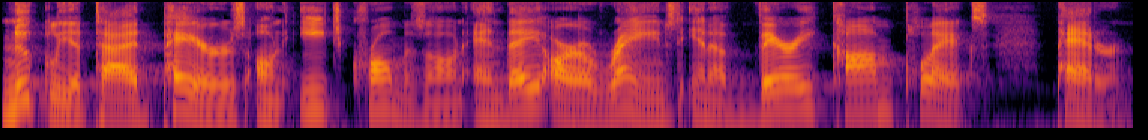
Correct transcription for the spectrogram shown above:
nucleotide pairs on each chromosome, and they are arranged in a very complex pattern.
